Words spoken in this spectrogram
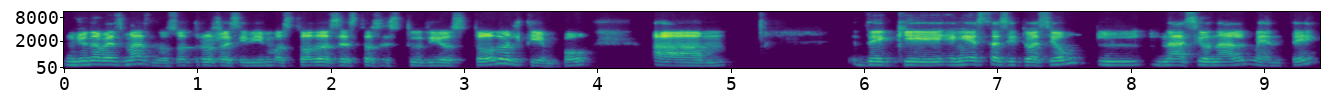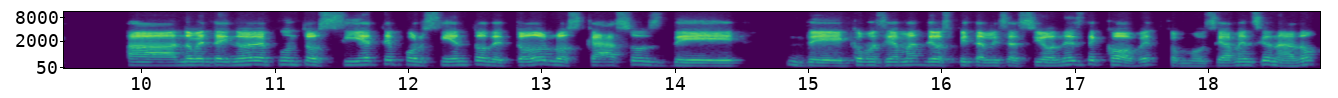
y una vez más, nosotros recibimos todos estos estudios todo el tiempo de que en esta situación nacionalmente, a 99.7% de todos los casos de, de, ¿cómo se llama?, de hospitalizaciones de COVID, como se ha mencionado,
